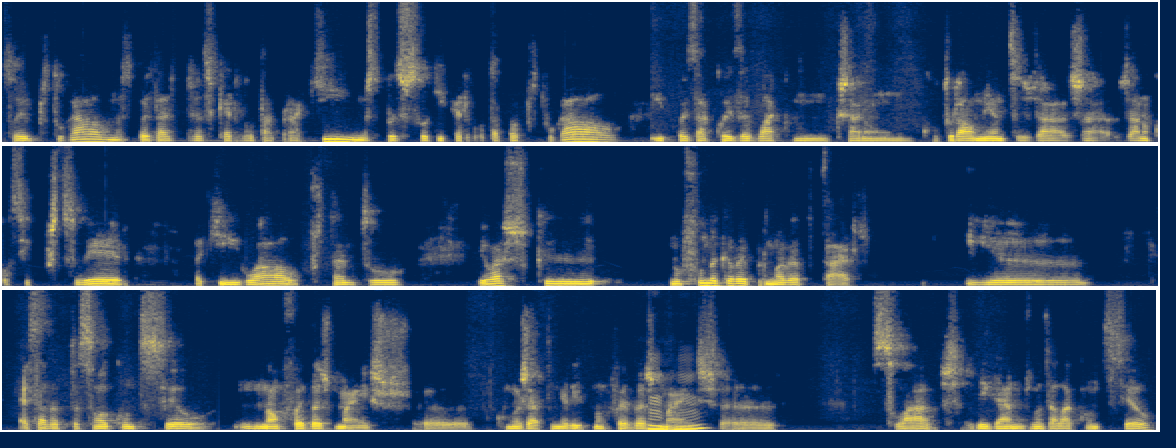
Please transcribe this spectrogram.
estou em Portugal, mas depois às vezes quero voltar para aqui, mas depois estou aqui quero voltar para Portugal e depois há coisas lá que, que já não, culturalmente já, já, já não consigo perceber, aqui igual, portanto eu acho que, no fundo, acabei por me adaptar e uh, essa adaptação aconteceu, não foi das mais, uh, como eu já tinha dito, não foi das uhum. mais uh, suaves, digamos, mas ela aconteceu.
